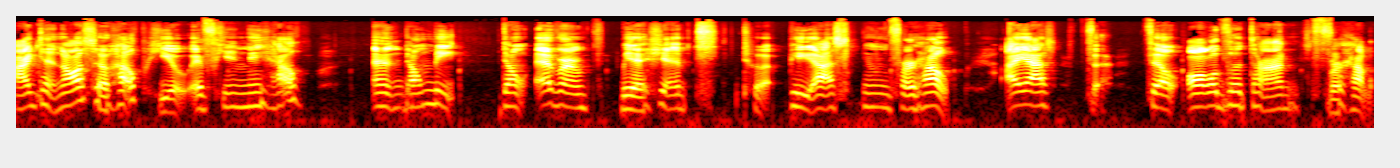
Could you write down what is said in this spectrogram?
I can also help you if you need help. And don't be, don't ever be ashamed to be asking for help. I ask Phil all the time for help.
